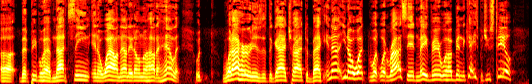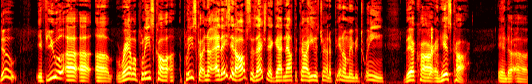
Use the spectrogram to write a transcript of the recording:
uh, that people have not seen in a while. Now they don't know how to handle it. What, what I heard is that the guy tried to back. And now you know what what what Rod said may very well have been the case, but you still, dude. If you uh, uh, uh, ram a police car, police car. No, uh, they said the officers actually had gotten out the car. He was trying to pin them in between their car and his car, and uh, uh,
